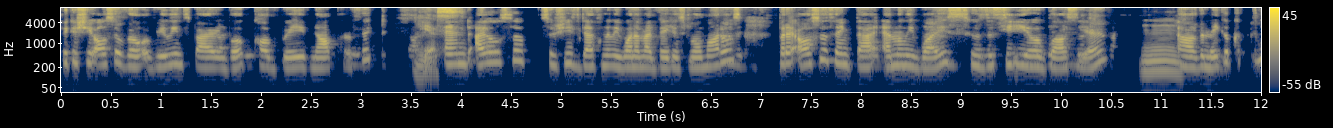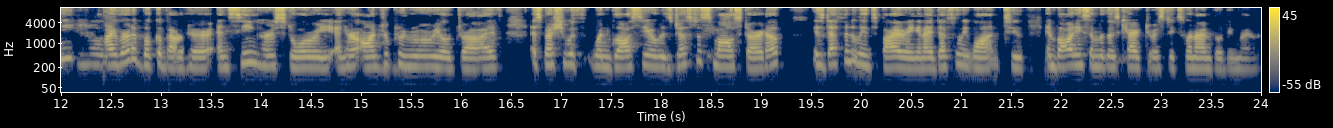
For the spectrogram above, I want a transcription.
because she also wrote a really inspiring book called Brave, Not Perfect. Yes. And I also, so she's definitely one of my biggest role models. But I also think that Emily Weiss, who's the CEO of Glossier, mm. uh, the makeup company. I read a book about her and seeing her story and her entrepreneurial drive, especially with when Glossier was just a small startup, is definitely inspiring. And I definitely want to embody some of those characteristics when I'm building my own.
